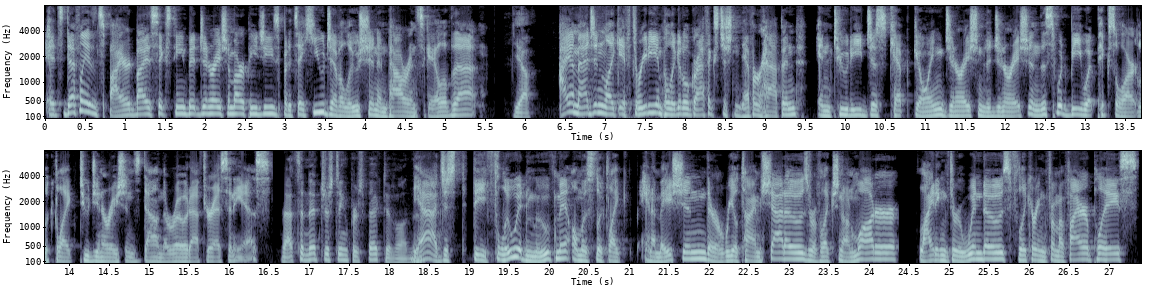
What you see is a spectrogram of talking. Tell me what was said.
It's definitely inspired by 16 bit generation of RPGs, but it's a huge evolution in power and scale of that. yeah. I imagine like if 3D and polygonal graphics just never happened and 2D just kept going generation to generation, this would be what pixel art looked like two generations down the road after SNES. That's an interesting perspective on that. Yeah, just the fluid movement almost looked like animation. There are real time shadows, reflection on water, lighting through windows, flickering from a fireplace,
